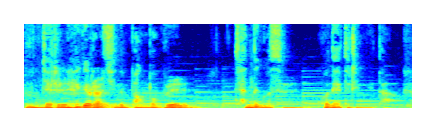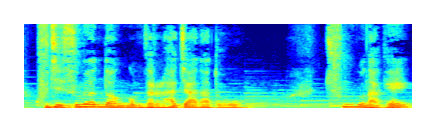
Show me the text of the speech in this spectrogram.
문제를 해결할 수 있는 방법을 찾는 것을 권해드립니다. 굳이 수면도항 검사를 하지 않아도 충분하게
